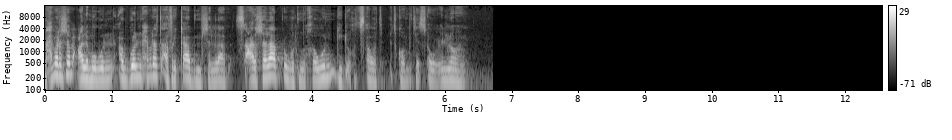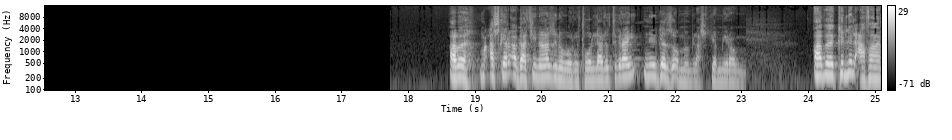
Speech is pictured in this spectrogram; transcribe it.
ማሕበረሰብ ዓለም እውን ኣብ ጎኒ ሕብረት ኣፍሪቃ ብምስላፍ ፃዕሪ ሰላም ዕውት ንክኸውን ጊድኡ ክፃወት እቲ ኮሚቴ ፀውዒ ኣሎ ኣብ ማዓስከር ኣጋቲና ዝነበሩ ተወላዲ ትግራይ ንገዝኦም ምምላስ ጀሚሮም ኣብ ክልል ዓፋር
